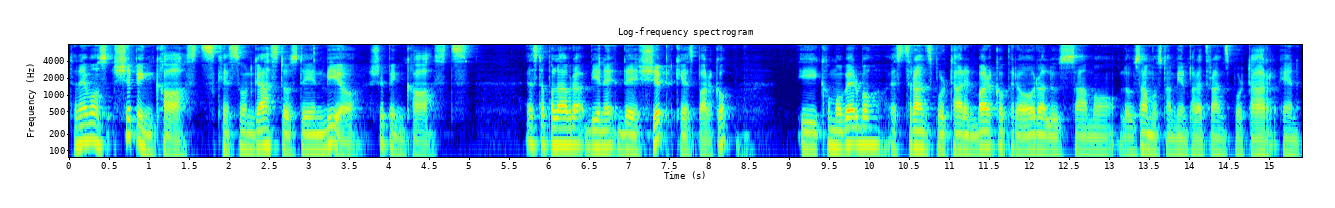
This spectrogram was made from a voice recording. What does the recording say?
Tenemos shipping costs, que son gastos de envío, shipping costs. Esta palabra viene de ship, que es barco, y como verbo es transportar en barco, pero ahora lo usamos, lo usamos también para transportar en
